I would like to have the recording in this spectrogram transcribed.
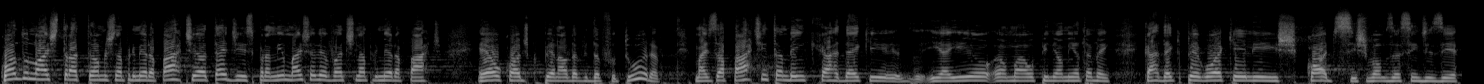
Quando nós tratamos na primeira parte, eu até disse, para mim mais relevante na primeira parte é o Código Penal da Vida Futura, mas a parte também que Kardec, e aí é uma opinião minha também, Kardec pegou aqueles códices, vamos assim dizer,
